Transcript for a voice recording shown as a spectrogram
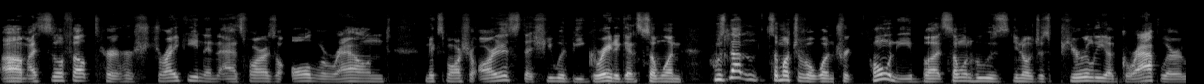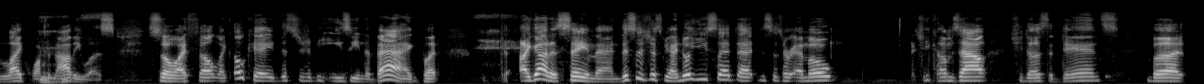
um, I still felt her her striking and as far as an all around mixed martial artist that she would be great against someone who's not so much of a one trick pony, but someone who's you know just purely a grappler like Watanabe was. So I felt like okay, this should be easy in the bag, but. I gotta say, man, this is just me. I know you said that this is her mo. She comes out, she does the dance, but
